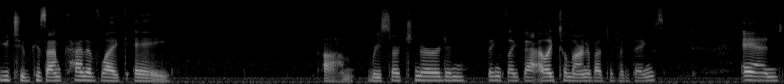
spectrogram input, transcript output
YouTube because I'm kind of like a um, research nerd and things like that. I like to learn about different things. And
